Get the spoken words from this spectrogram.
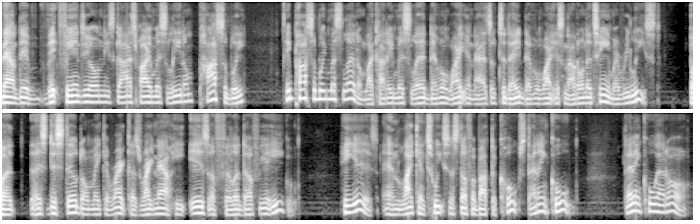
Now, did Vic Fangio and these guys probably mislead him? Possibly. They possibly misled him, like how they misled Devin White, and as of today, Devin White is not on the team and released. But this, this still don't make it right because right now he is a Philadelphia Eagle. He is. And liking tweets and stuff about the Colts, that ain't cool. That ain't cool at all.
